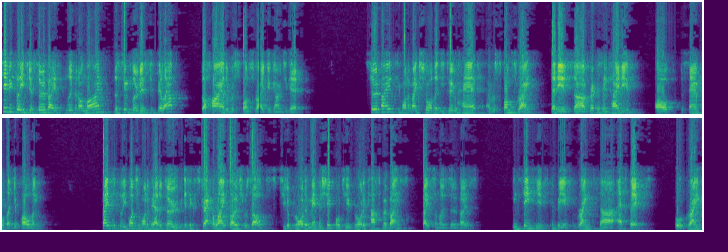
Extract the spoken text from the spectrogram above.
Typically, if your survey is delivered online, the simpler it is to fill out, the higher the response rate you're going to get. Surveys, you want to make sure that you do have a response rate that is uh, representative of the sample that you're polling. Basically, what you want to be able to do is extrapolate those results to your broader membership or to your broader customer base based on those surveys. Incentives can be a great uh, aspect or great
